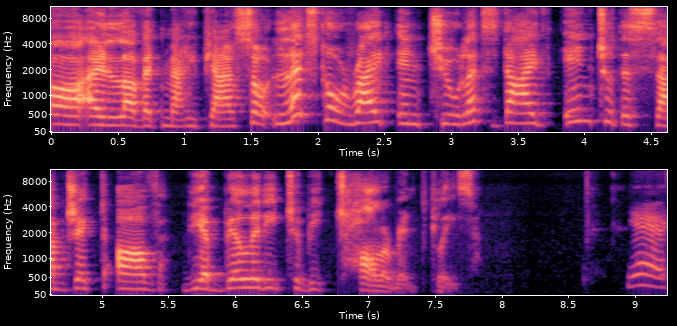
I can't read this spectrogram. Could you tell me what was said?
Oh, I love it, Marie Pierre. So let's go right into, let's dive into the subject of the ability to be tolerant, please. Yes,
